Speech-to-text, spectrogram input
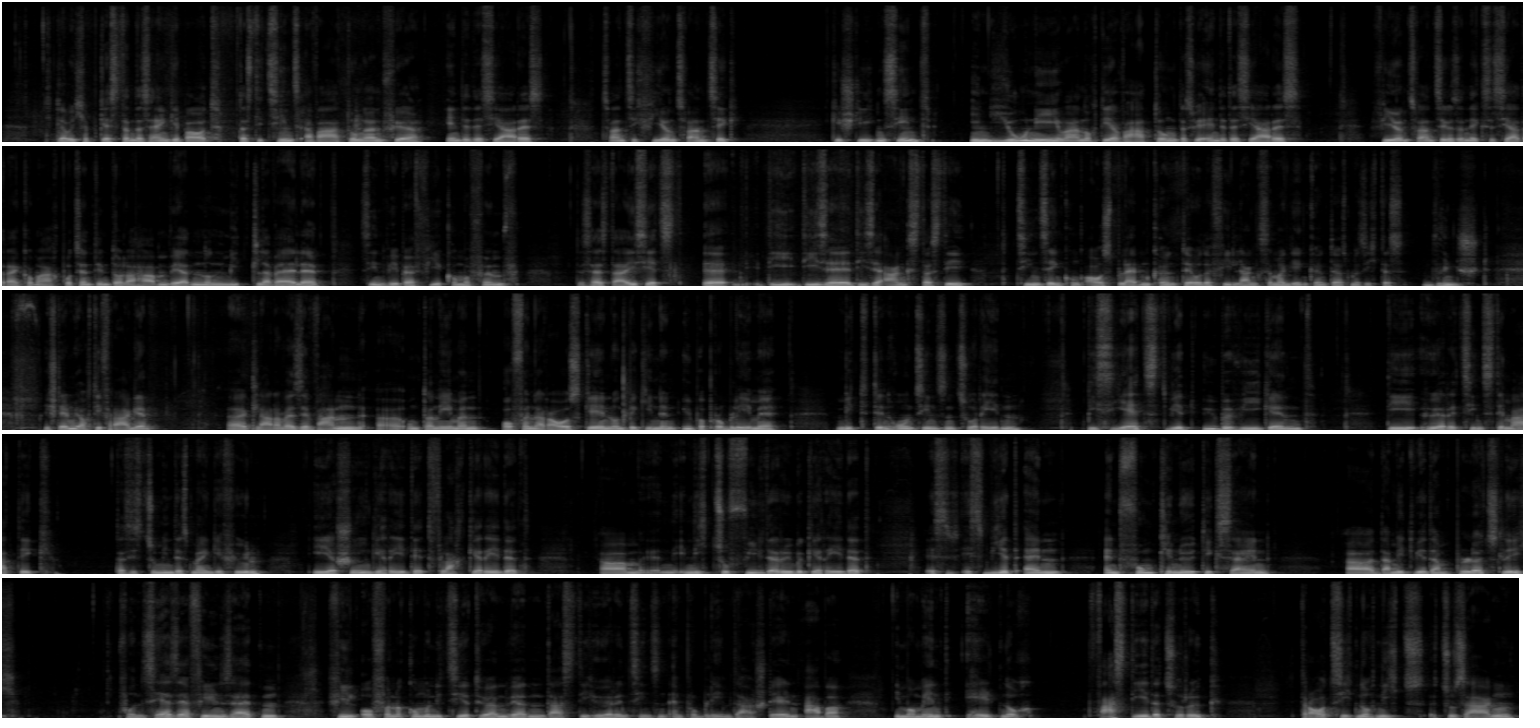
Ich glaube, ich habe gestern das eingebaut, dass die Zinserwartungen für Ende des Jahres 2024 gestiegen sind. Im Juni war noch die Erwartung, dass wir Ende des Jahres 2024, also nächstes Jahr 3,8 Prozent im Dollar haben werden und mittlerweile sind wir bei 4,5. Das heißt, da ist jetzt äh, die, diese, diese Angst, dass die Zinssenkung ausbleiben könnte oder viel langsamer gehen könnte, als man sich das wünscht. Ich stelle mir auch die Frage, äh, klarerweise, wann äh, Unternehmen offener rausgehen und beginnen, über Probleme mit den hohen Zinsen zu reden. Bis jetzt wird überwiegend die höhere Zinsthematik, das ist zumindest mein Gefühl, eher schön geredet, flach geredet, ähm, nicht zu viel darüber geredet. Es, es wird ein, ein Funke nötig sein, äh, damit wir dann plötzlich von sehr, sehr vielen Seiten viel offener kommuniziert hören werden, dass die höheren Zinsen ein Problem darstellen. Aber im Moment hält noch fast jeder zurück traut sich noch nichts zu sagen,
